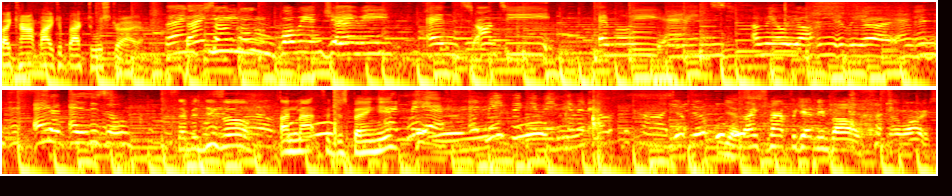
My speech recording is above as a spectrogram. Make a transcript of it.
they can't make it back to Australia. Thanks, Uncle Bobby and Jamie, and Auntie Emily and Amelia, Amelia and and, and Dizzle. Seven Dizzle. And Matt for just being here. Yeah. And me for giving him an Elsa card. Yep, yep. Yes. Thanks, Matt, for getting involved. No worries.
